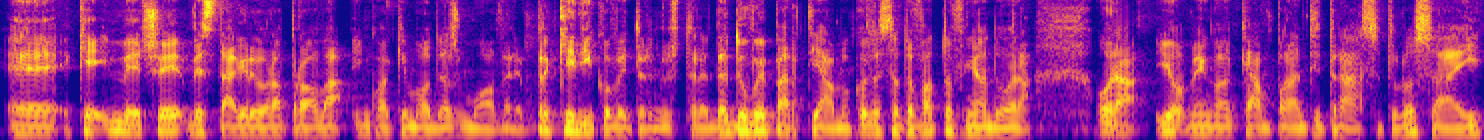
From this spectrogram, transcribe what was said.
eh, che invece Vestager ora prova in qualche modo a smuovere. Perché dico vetero industriale, da dove partiamo, cosa è stato fatto fino ad ora. Ora io vengo al campo dell'antitrust, tu lo sai,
